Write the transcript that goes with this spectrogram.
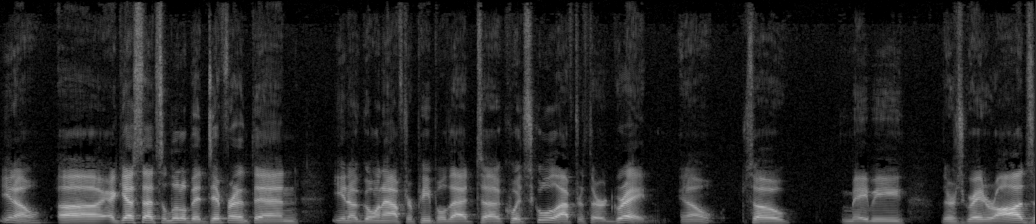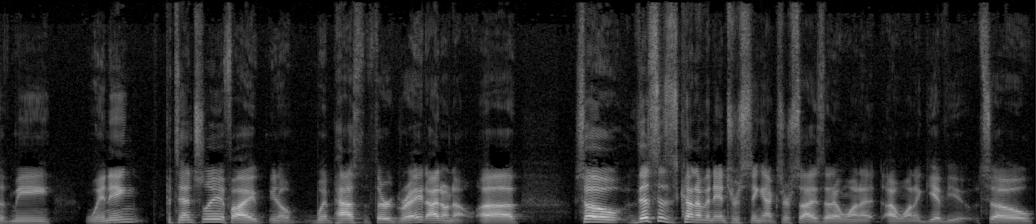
you know, uh, I guess that's a little bit different than you know going after people that uh, quit school after third grade. You know, so maybe there's greater odds of me winning potentially if I you know went past the third grade. I don't know. Uh, so this is kind of an interesting exercise that I want to I want to give you. So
